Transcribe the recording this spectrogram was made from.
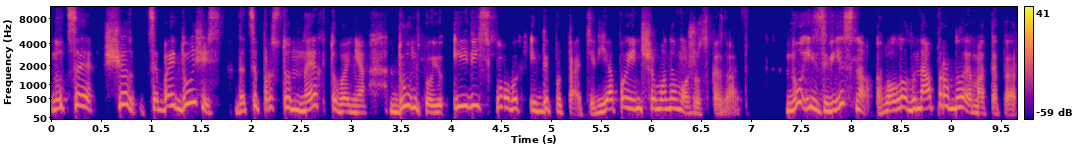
Ну це що це байдужість? Да це просто нехтування думкою і військових, і депутатів. Я по-іншому не можу сказати. Ну і звісно, головна проблема тепер.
